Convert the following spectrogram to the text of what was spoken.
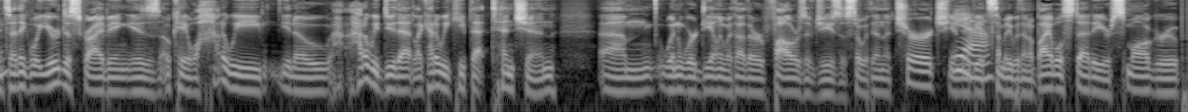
and so I think what you're describing is okay. Well, how do we, you know, how do we do that? Like, how do we keep that tension um, when we're dealing with other followers of Jesus? So within the church, you know, maybe it's somebody within a Bible study or small group,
